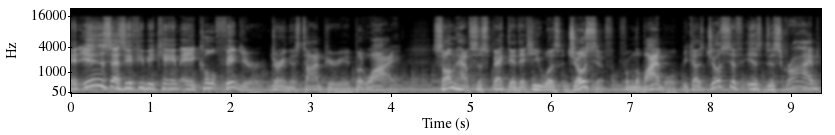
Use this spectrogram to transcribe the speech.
It is as if he became a cult figure during this time period, but why? Some have suspected that he was Joseph from the Bible because Joseph is described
